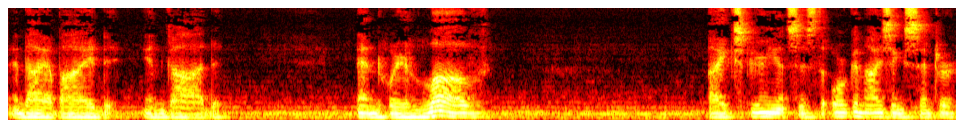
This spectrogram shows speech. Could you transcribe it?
and I abide in God, and where love I experience as the organizing center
